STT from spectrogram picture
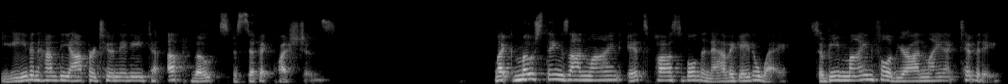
you even have the opportunity to upvote specific questions. Like most things online, it's possible to navigate away, so be mindful of your online activity.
